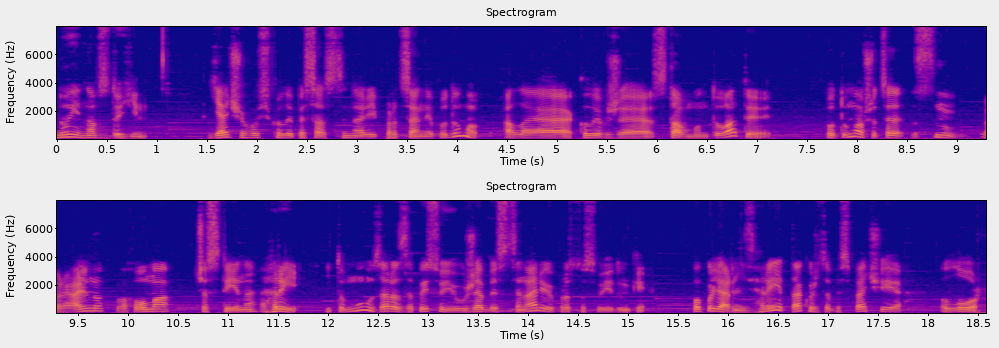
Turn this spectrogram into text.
Ну і навздогін. Я чогось, коли писав сценарій, про це не подумав, але коли вже став монтувати, подумав, що це ну, реально вагома частина гри. І тому зараз записую вже без сценарію просто свої думки. Популярність гри також забезпечує лор,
